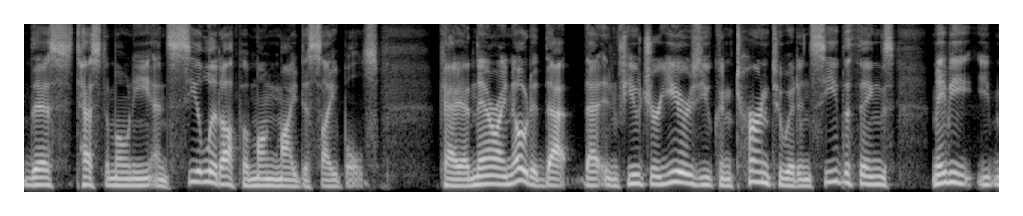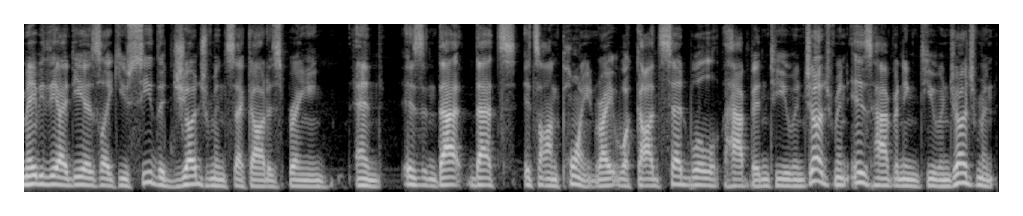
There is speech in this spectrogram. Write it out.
this testimony and seal it up among my disciples. Okay, and there I noted that that in future years you can turn to it and see the things. Maybe maybe the idea is like you see the judgments that God is bringing, and isn't that that's it's on point, right? What God said will happen to you in judgment is happening to you in judgment.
